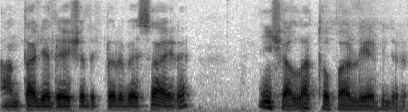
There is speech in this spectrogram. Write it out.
Antalya'da yaşadıkları vesaire. İnşallah toparlayabilirim.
